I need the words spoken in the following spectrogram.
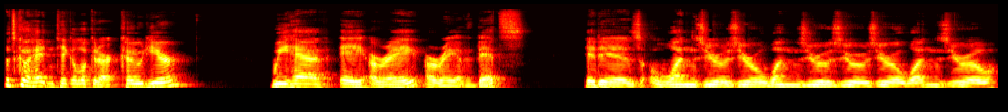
Let's go ahead and take a look at our code here. We have a array, array of bits. It is 100100010.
